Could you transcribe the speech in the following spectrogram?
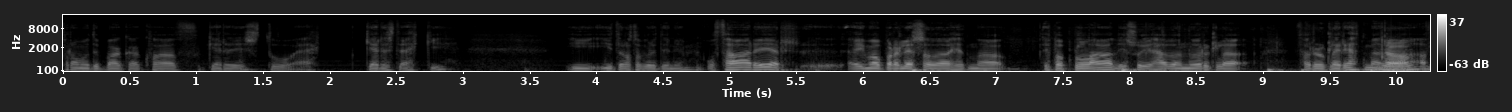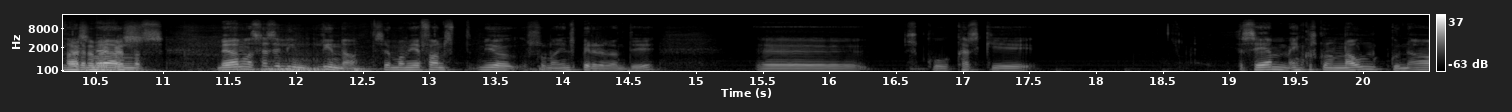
fram og tilbaka hvað gerðist og ek, gerðist ekki í, í dráttabörutinni og þar er, ég má bara lesa það hérna upp á bladi svo ég hefði það nörgla það er örgla rétt með Já, það. Að það er meðal annars, meðal annars þessi lín, lína sem að mér fannst mjög svona inspirerandi uh, sko kannski sem einhvers konar nálgun á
